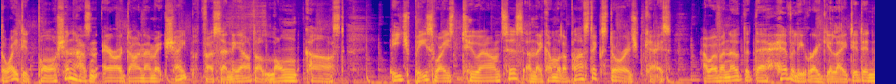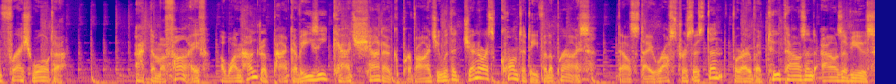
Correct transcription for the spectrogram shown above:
The weighted portion has an aerodynamic shape for sending out a long cast. Each piece weighs 2 ounces and they come with a plastic storage case. However, note that they're heavily regulated in fresh water. At number 5, a 100 pack of Easy Catch Shaddock provides you with a generous quantity for the price. They'll stay rust resistant for over 2,000 hours of use,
